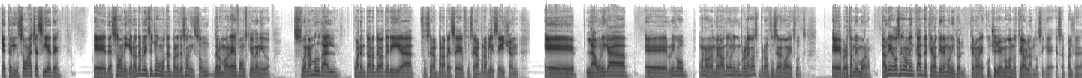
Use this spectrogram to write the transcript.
Este, el Inson H7 eh, de Sony, que no es de PlayStation como tal, pero es de Sony, son de los mejores headphones que he tenido. Suenan brutal, 40 horas de batería, funcionan para PC, funcionan para PlayStation. Eh, la única, eh, el único, bueno, en verdad no tengo ningún problema con eso, pero no funciona con Xbox. pero está bien bueno. La única cosa que no me encanta es que no tiene monitor, que no me escucho yo mismo cuando estoy hablando, así que eso es parte de.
